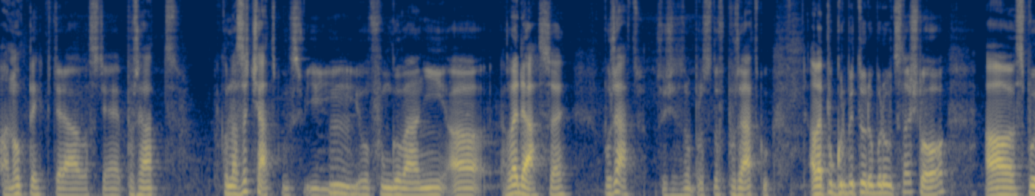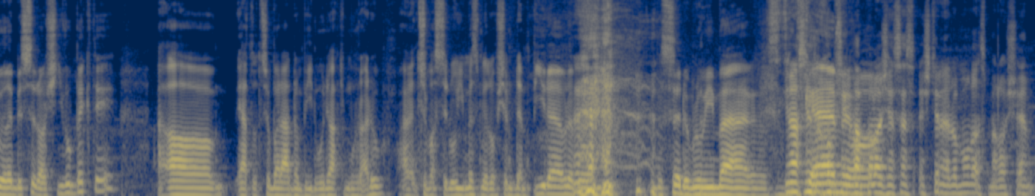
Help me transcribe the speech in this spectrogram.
Anopy, která vlastně je pořád jako na začátku svého hmm. fungování a hledá se pořád, což je prostě v pořádku. Ale pokud by to do budoucna šlo a spojili by se další objekty, a já to třeba rád nabídnu nějakému hradu. A třeba si domluvíme s Milošem Dempírem, nebo, se domluvíme s Vítkem. Mě překvapilo, že se ještě nedomluvil s Milošem.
